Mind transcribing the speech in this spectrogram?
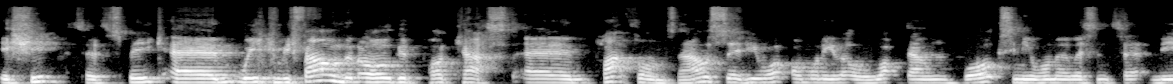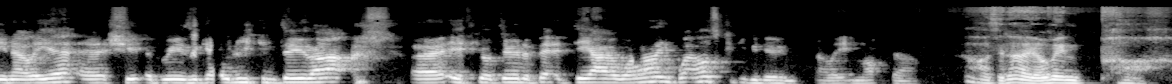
issue, so to speak. Um, we can be found on all good podcast um, platforms now. So if you want on one of your little lockdown walks and you want to listen to me and Elliot uh, shoot the breeze again, you can do that. Uh, if you're doing a bit of DIY, what else could you be doing, Elliot, in lockdown? Oh, I don't know. I mean, oh,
